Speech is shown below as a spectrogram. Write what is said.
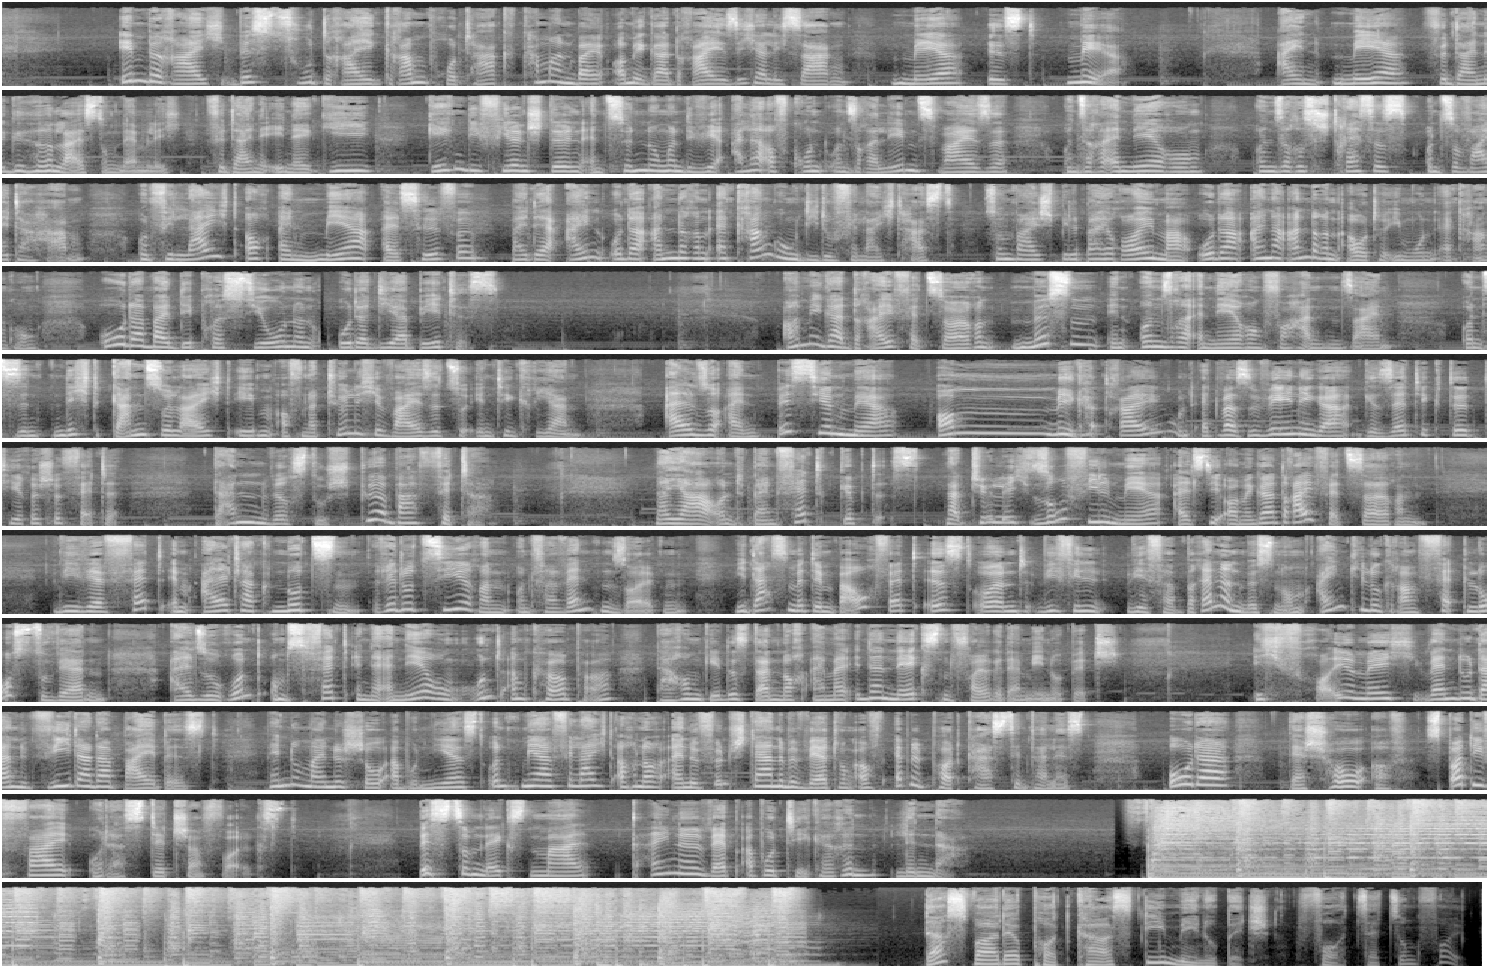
Im Bereich bis zu drei Gramm pro Tag kann man bei Omega-3 sicherlich sagen, mehr ist mehr. Ein Mehr für deine Gehirnleistung nämlich, für deine Energie, gegen die vielen stillen Entzündungen, die wir alle aufgrund unserer Lebensweise, unserer Ernährung, unseres Stresses und so weiter haben. Und vielleicht auch ein Mehr als Hilfe bei der ein oder anderen Erkrankung, die du vielleicht hast. Zum Beispiel bei Rheuma oder einer anderen Autoimmunerkrankung oder bei Depressionen oder Diabetes. Omega-3-Fettsäuren müssen in unserer Ernährung vorhanden sein und sind nicht ganz so leicht eben auf natürliche Weise zu integrieren. Also ein bisschen mehr Omega-3 und etwas weniger gesättigte tierische Fette. Dann wirst du spürbar fitter. Naja, und beim Fett gibt es natürlich so viel mehr als die Omega-3-Fettsäuren. Wie wir Fett im Alltag nutzen, reduzieren und verwenden sollten, wie das mit dem Bauchfett ist und wie viel wir verbrennen müssen, um ein Kilogramm Fett loszuwerden, also rund ums Fett in der Ernährung und am Körper, darum geht es dann noch einmal in der nächsten Folge der Menobitch. Ich freue mich, wenn du dann wieder dabei bist, wenn du meine Show abonnierst und mir vielleicht auch noch eine 5-Sterne-Bewertung auf Apple Podcasts hinterlässt oder der Show auf Spotify oder Stitcher folgst. Bis zum nächsten Mal, deine Webapothekerin Linda. Das war der Podcast Die Menobitch. Fortsetzung folgt.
